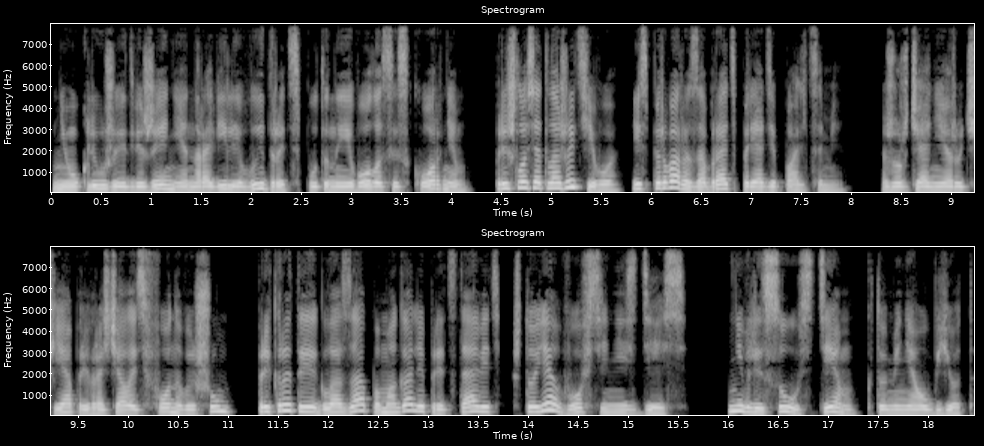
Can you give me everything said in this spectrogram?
Неуклюжие движения норовили выдрать спутанные волосы с корнем. Пришлось отложить его и сперва разобрать пряди пальцами. Журчание ручья превращалось в фоновый шум, прикрытые глаза помогали представить, что я вовсе не здесь. Не в лесу с тем, кто меня убьет,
